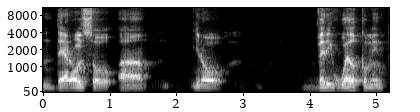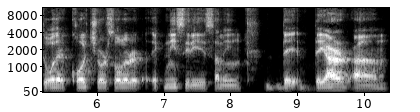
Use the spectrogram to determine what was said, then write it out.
they are also uh, you know very welcoming to other cultures other ethnicities. I mean they they are um,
